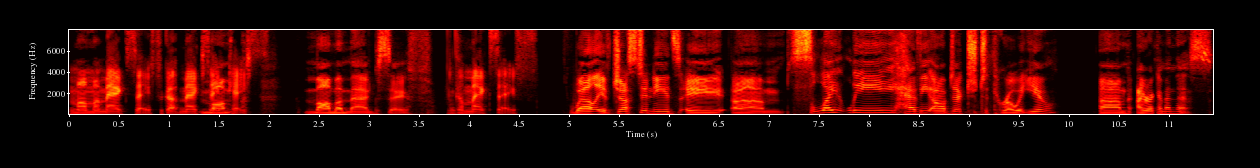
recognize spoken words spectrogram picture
Mama MagSafe. I got MagSafe Mom- case. Mama MagSafe. I got MagSafe. Well, if Justin needs a um, slightly heavy object to throw at you, um, I recommend this.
